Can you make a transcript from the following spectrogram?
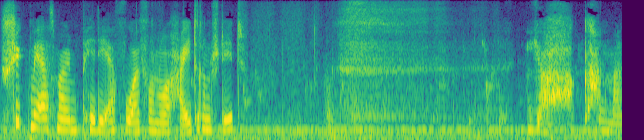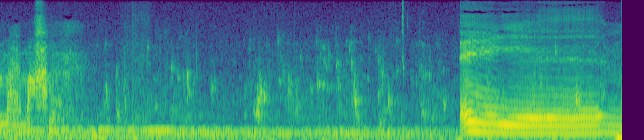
Schick mir erstmal ein PDF, wo einfach nur Hi drin steht. Ja, kann man mal machen. Ähm.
